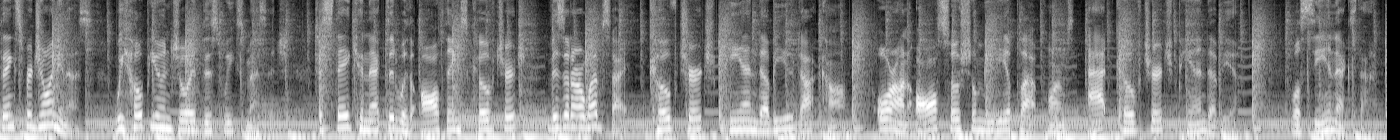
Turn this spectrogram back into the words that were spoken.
Thanks for joining us. We hope you enjoyed this week's message. To stay connected with all things Cove Church, visit our website, covechurchpnw.com, or on all social media platforms at Cove Church PNW. We'll see you next time.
